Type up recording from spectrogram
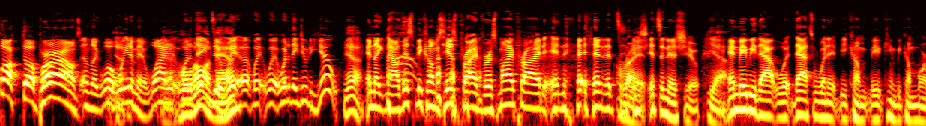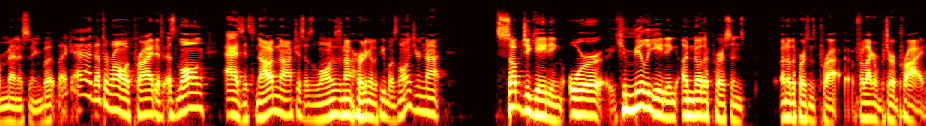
Fuck the Browns! And like, whoa, Yeah. wait a minute. Why? Yeah, what hold did they on, do? Wait, uh, wait, wait, what did they do to you? Yeah. And like now this becomes his pride versus my pride, and then it's Right. it's an issue. Yeah. And maybe that would that's when it become it can become more menacing. But like, eh, nothing wrong with pride if as long as it's not obnoxious, as long as it's not hurting other people, as long as you're not subjugating or humiliating another person's another person's pride, for lack of a better pride.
